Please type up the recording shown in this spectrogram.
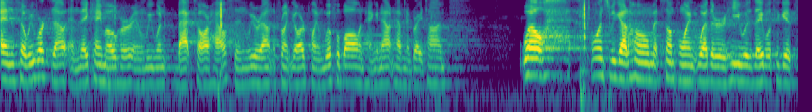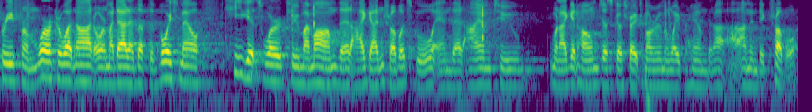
And so we worked it out, and they came over, and we went back to our house, and we were out in the front yard playing wiffle ball and hanging out and having a great time. Well, once we got home at some point, whether he was able to get free from work or whatnot, or my dad had left a voicemail, he gets word to my mom that I got in trouble at school and that I am to, when I get home, just go straight to my room and wait for him, that I, am in big trouble.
